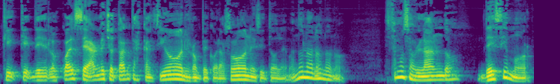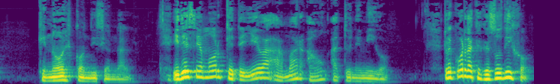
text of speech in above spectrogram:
que, que de los cuales se han hecho tantas canciones, rompecorazones y todo lo demás. No, no, no, no, no. Estamos hablando de ese amor que no es condicional y de ese amor que te lleva a amar aún a tu enemigo. Recuerda que Jesús dijo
